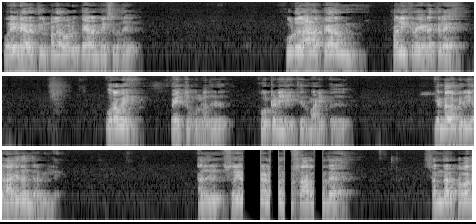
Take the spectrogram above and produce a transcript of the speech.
ஒரே நேரத்தில் பலரோடு பேரம் பேசுவது கூடுதலான பேரம் பலிக்கிற இடத்திலே உறவை வைத்துக் கொள்வது கூட்டணியை தீர்மானிப்பது என்பதால் பெரிய ராஜதந்திரம் இல்லை. அது சுயநலம் சார்ந்த சந்தர்ப்பவாத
